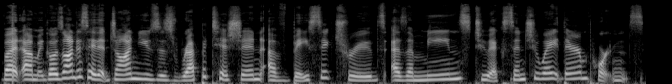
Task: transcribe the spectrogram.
But um, it goes on to say that John uses repetition of basic truths as a means to accentuate their importance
